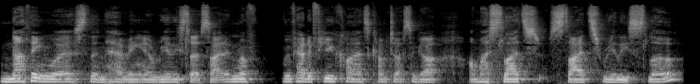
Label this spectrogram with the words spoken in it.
nothing worse than having a really slow site. And we've, we've had a few clients come to us and go, "Oh, my site's site's really slow,"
